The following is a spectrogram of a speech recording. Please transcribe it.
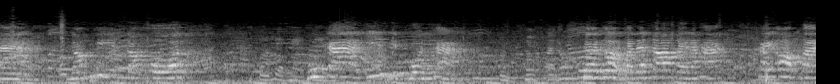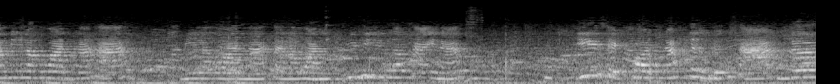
อ่าน้องพิมน้องโอ๊ต ผู้กล้ายี่สิบคนค่ะ เชิญออกมาด้านนอกเลยนะคะ ใครออกมามีรางวัลนะคะ มีรางวัลนะ แต่รางวัลพี่พี่ๆเลือกให้นะยี่สิบคนนับหนึ่งถึงสามหนึ่ง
